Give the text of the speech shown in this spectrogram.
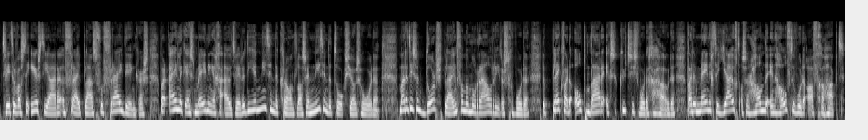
Twitter was de eerste jaren een vrijplaats voor vrijdenkers, waar eindelijk eens meningen geuit werden die je niet in de krant las en niet in de talkshows hoorde. Maar het is een dorpsplein van de moraalridders geworden, de plek waar de openbare executies worden gehouden, waar de menigte juicht als er handen en hoofden worden afgehakt.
